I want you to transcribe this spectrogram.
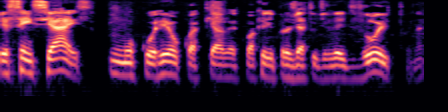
essenciais, como ocorreu com, aquela, com aquele projeto de lei 18, né,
